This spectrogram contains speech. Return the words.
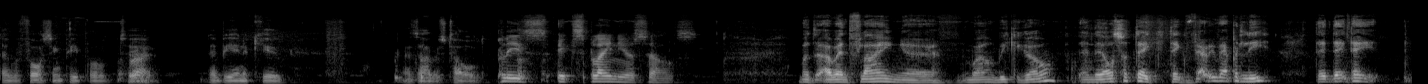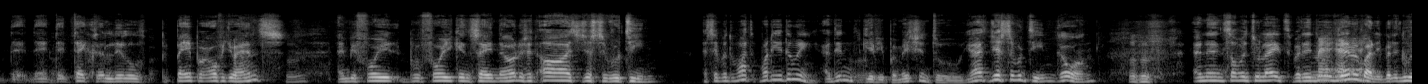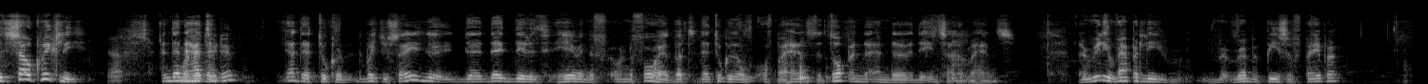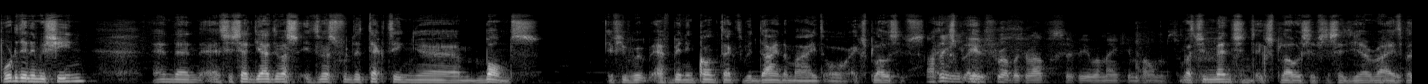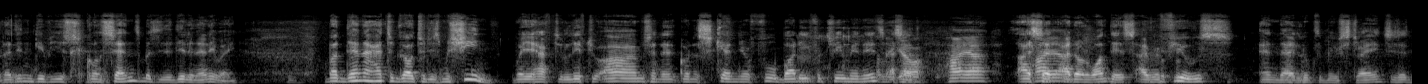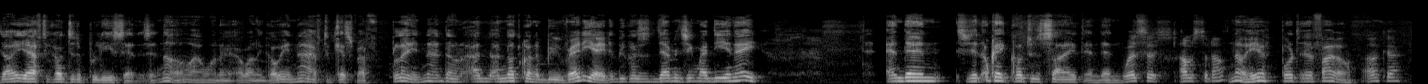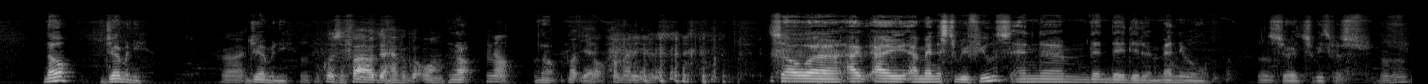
They were forcing people to. Right. They'd be in a queue, as I was told. Please explain yourselves. But I went flying uh, well a week ago, and they also take take very rapidly. They they they they, they, they take a little paper over your hands, and before you before you can say no, they said, "Oh, it's just a routine." I said, "But what what are you doing? I didn't give you permission to. Yeah, it's just a routine. Go on." and then it's always too late. But they do it with everybody. But they do it so quickly. Yeah. And then What I had to they do? Yeah, they took it, what you say. They, they, they did it here in the on the forehead, but they took it off, off my hands, the top and the, and the, the inside of my hands. A really rapidly r- rubber piece of paper, put it in a machine, and then and she said, yeah, it was it was for detecting um, bombs. If you were- have been in contact with dynamite or explosives. I think Expl- you'd use rubber gloves if you were making bombs. but she mentioned explosives. I said, yeah, right. But I didn't give you consent, but they did it anyway. But then I had to go to this machine where you have to lift your arms and they're going to scan your full body for three minutes. I said, higher. I said, higher. I don't want this. I refuse. And they looked at me strange. She said, "No, you have to go to the police." And I said, "No, I want to. I want to go in. I have to catch my plane. I don't. I'm, not going to be radiated because it's damaging my DNA." And then she said, "Okay, go to the site." And then Where's this? Amsterdam? no, here, Port uh, Faro. Okay. No, Germany. Right. Germany. Because the father they haven't got one. No, No, no. Not yet. not for many years. So uh, I, I, I managed to refuse, and um, then they did a manual search, which was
